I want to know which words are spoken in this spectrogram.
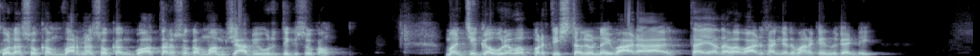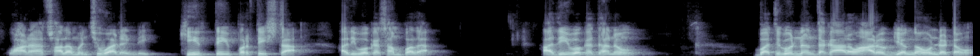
కుల సుఖం వర్ణ సుఖం గోత్ర సుఖం వంశాభివృద్ధికి సుఖం. మంచి గౌరవ ప్రతిష్టలు ఉన్నాయి. వాడ ఎత్త ఎదవ వాడి సంగతి మనకెందుకండి? వాడ చాలా మంచివాడండి. కీర్తి ప్రతిష్ట అది ఒక సంపద. అది ఒక ధనం. బతికున్నంత కాలం ఆరోగ్యంగా ఉండటం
